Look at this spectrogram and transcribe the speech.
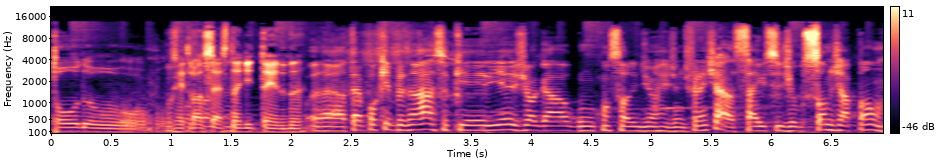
todo o retrocesso da Nintendo, né? É, Até porque, por exemplo, ah, se eu queria jogar algum console de uma região diferente, ah, saiu esse jogo só no Japão,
